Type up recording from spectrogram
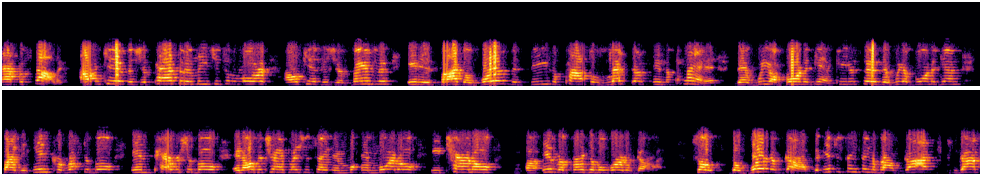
apostolic. I don't care if it's your pastor that leads you to the Lord. I don't care if it's your evangelist. It is by the word that these apostles left us in the planet that we are born again. Peter says that we are born again by the incorruptible, imperishable, and all the translations say immortal, eternal, uh, irreversible word of God. So the word of God, the interesting thing about God, God's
